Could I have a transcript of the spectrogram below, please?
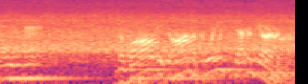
The ball is on the 47-yard line.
